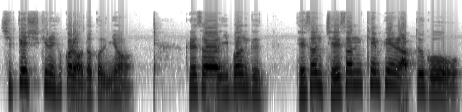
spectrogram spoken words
집결시키는 효과를 얻었거든요. 그래서 이번 그 대선 재선 캠페인을 앞두고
